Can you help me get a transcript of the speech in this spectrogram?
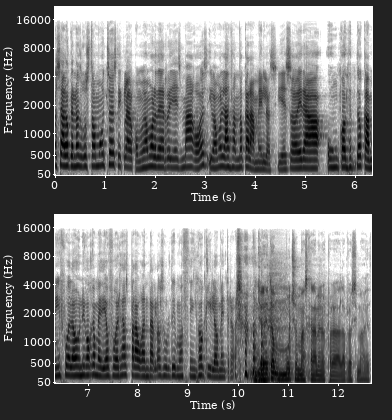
O sea, lo que nos gustó mucho es que, claro, como íbamos de Reyes Magos, íbamos lanzando caramelos. Y eso era un concepto que a mí fue lo único que me dio fuerzas para aguantar los últimos 5 kilómetros. Yo necesito muchos más caramelos para la próxima vez.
